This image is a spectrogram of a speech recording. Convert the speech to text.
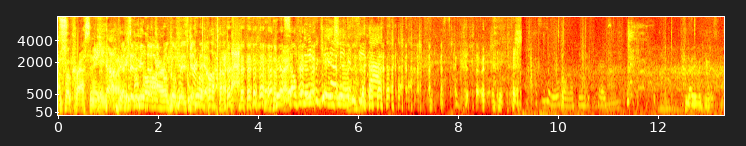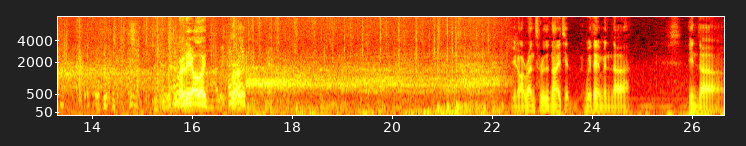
I'm procrastinating. Yeah. now. Didn't mean that you won't just there. good Right. self-identification. You need to see that. This is a weird one. Like nobody cares. They're not even here. Are they all like? Where are like. they? you know, I ran through the night in, with him in the in the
